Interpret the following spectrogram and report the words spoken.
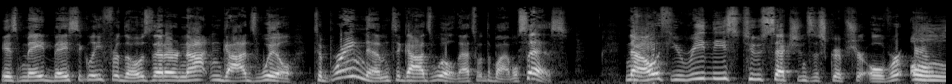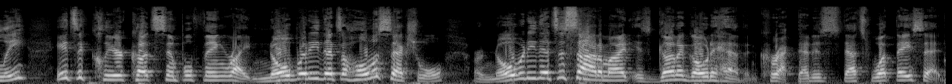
is made basically for those that are not in God's will, to bring them to God's will. That's what the Bible says. Now, if you read these two sections of Scripture over only, it's a clear cut, simple thing, right? Nobody that's a homosexual or nobody that's a sodomite is gonna go to heaven. Correct. That is, that's what they said.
